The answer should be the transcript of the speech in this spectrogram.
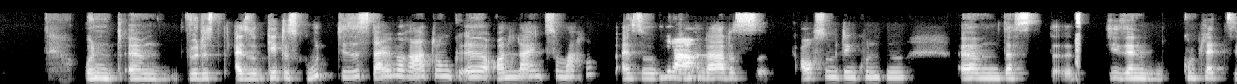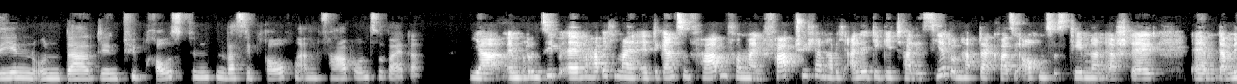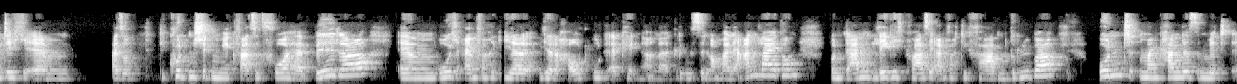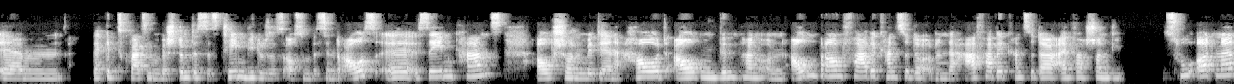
Und ähm, würdest, also geht es gut, diese Styleberatung äh, online zu machen? Also ja. kann man da das auch so mit den Kunden, ähm, dass äh, die dann komplett sehen und da den Typ rausfinden, was sie brauchen an Farbe und so weiter? Ja, im Prinzip ähm, habe ich mein, äh, die ganzen Farben von meinen Farbtüchern habe ich alle digitalisiert und habe da quasi auch ein System dann erstellt, ähm, damit ich ähm, also die Kunden schicken mir quasi vorher Bilder, ähm, wo ich einfach ihr, ihre Haut gut erkennen kann. Da kriegen sie nochmal eine Anleitung und dann lege ich quasi einfach die Farben drüber. Und man kann das mit ähm, da gibt es quasi ein bestimmtes System, wie du das auch so ein bisschen raussehen äh, kannst. Auch schon mit der Haut, Augen, Wimpern und Augenbrauenfarbe kannst du da, oder in der Haarfarbe kannst du da einfach schon die zuordnen.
